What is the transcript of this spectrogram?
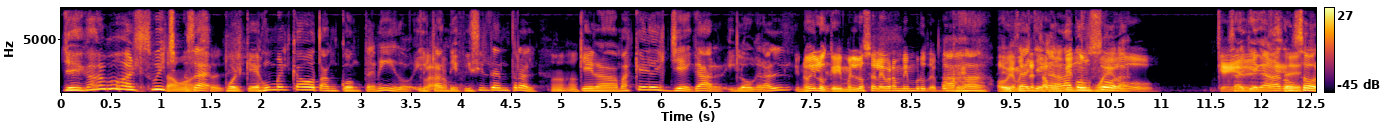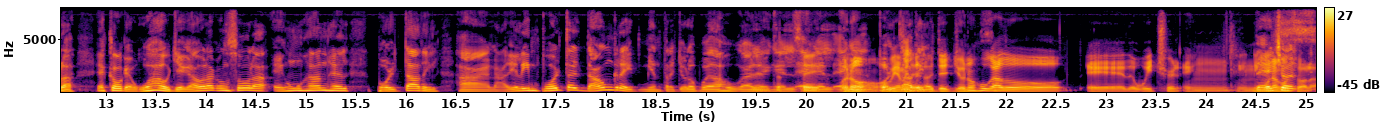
llegamos al Switch, Estamos o sea, Switch. porque es un mercado tan contenido y Claro. tan difícil de entrar, que nada más que el llegar y lograr, Y No, y los gamers lo celebran bien brutal porque Ajá. obviamente O sea, llegar estamos a la viendo un consola. juego que, o sea, llegar a la que- consola, es como que, wow, llegado a la consola en un handheld portátil, a nadie le importa el downgrade mientras yo lo pueda jugar en el, Sí. en el, en Bueno, el portátil. obviamente, yo no he jugado eh, The Witcher en, en De ninguna hecho, consola.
